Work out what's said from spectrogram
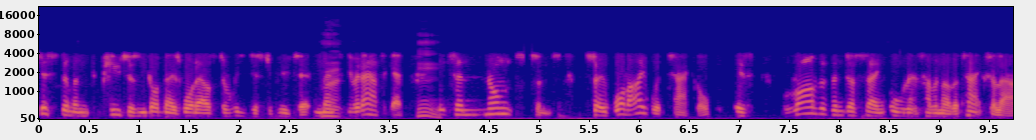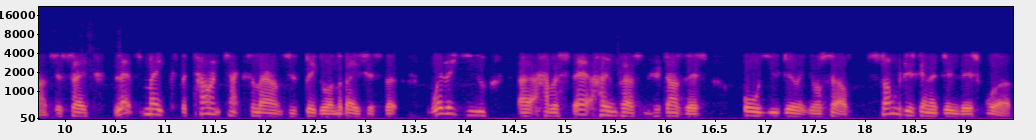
system and computers and God knows what else to redistribute it and then Right. to give it out again. It's a nonsense. So, what I would tackle is rather than just saying, oh, let's have another tax allowance, is say, let's make the current tax allowances bigger on the basis that whether you uh, have a stay at home person who does this or you do it yourself, somebody's going to do this work.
